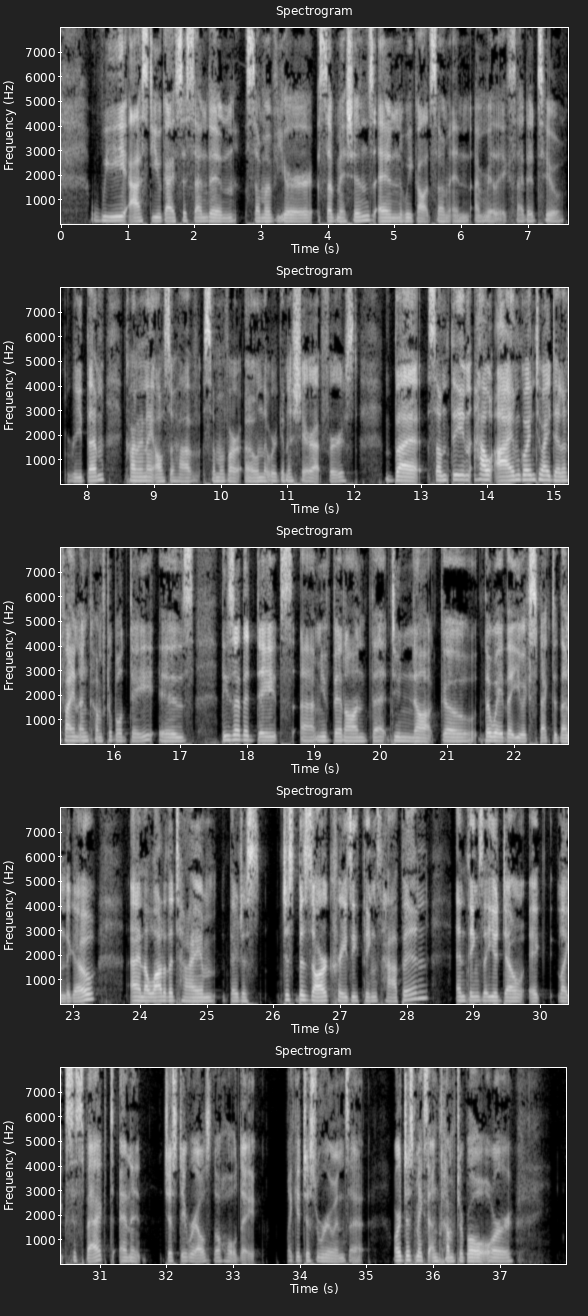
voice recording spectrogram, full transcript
we asked you guys to send in some of your submissions and we got some and I'm really excited to read them. Connor and I also have some of our own that we're going to share at first. But something how I'm going to identify an uncomfortable date is these are the dates um, you've been on that do not go the way that you expected them to go. And a lot of the time they're just just bizarre crazy things happen and things that you don't like suspect and it just derails the whole date. Like it just ruins it or it just makes it uncomfortable or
